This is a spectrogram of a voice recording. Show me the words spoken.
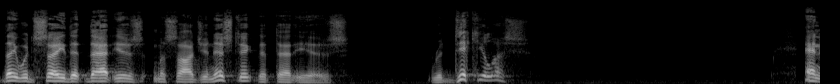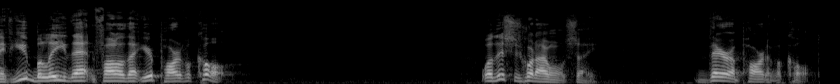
They would say that that is misogynistic, that that is ridiculous. And if you believe that and follow that, you're part of a cult. Well, this is what I won't say. They're a part of a cult.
